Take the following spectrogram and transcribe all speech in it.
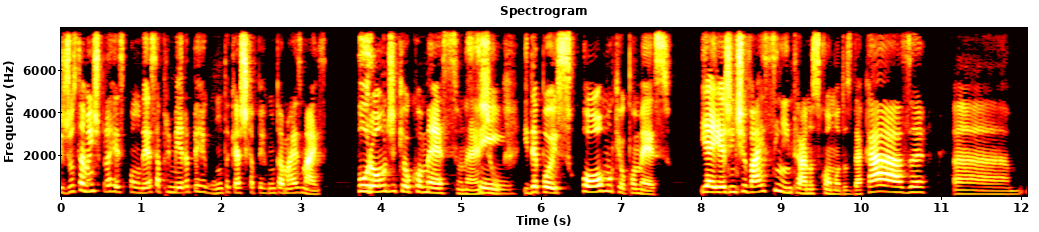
justamente para responder essa primeira pergunta, que acho que é a pergunta mais mais por onde que eu começo, né, sim. Ju? E depois, como que eu começo? E aí a gente vai sim entrar nos cômodos da casa, uh,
